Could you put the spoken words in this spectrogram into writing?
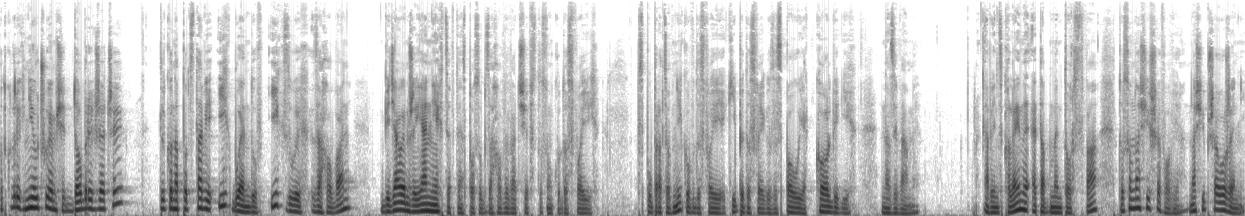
od których nie uczyłem się dobrych rzeczy, tylko na podstawie ich błędów, ich złych zachowań wiedziałem, że ja nie chcę w ten sposób zachowywać się w stosunku do swoich współpracowników, do swojej ekipy, do swojego zespołu, jakkolwiek ich nazywamy. A więc kolejny etap mentorstwa to są nasi szefowie, nasi przełożeni.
